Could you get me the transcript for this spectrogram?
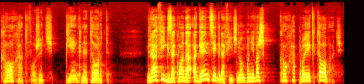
kocha tworzyć piękne torty. Grafik zakłada agencję graficzną, ponieważ kocha projektować.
